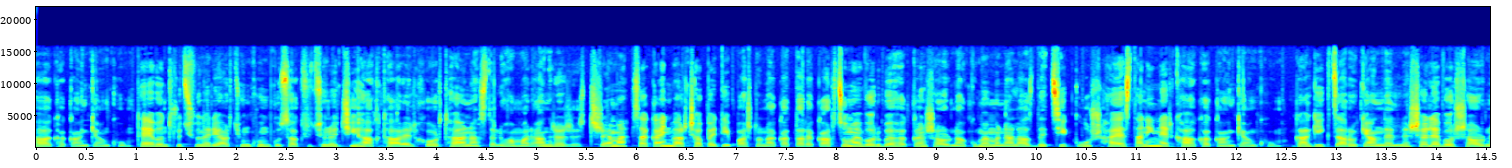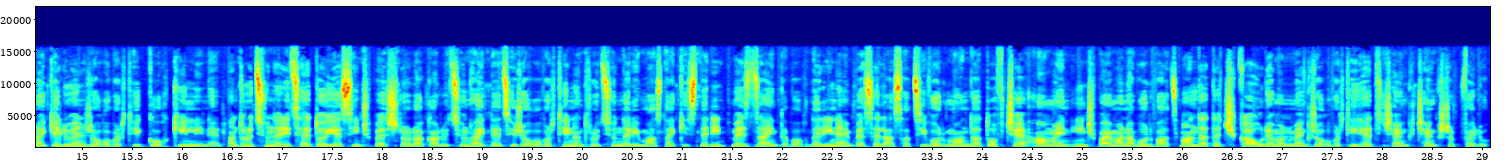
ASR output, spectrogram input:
քաղաքական կյանքում։ Թեև ընտրությունների արդյունքում կուսակցությունը չի հաղթահարել խորհրդարան անցնելու համար անհրաժեշտ շեմը, սակայն վարչապետի պաշտոնակատարը կարծում է, որ ԲՀԿ-ն շարունակում է մնալ ազդեցիկ ուժ Հայաստանի ներքաղաքական կյանքում։ Գագիկ Ծառուկյանն էլ նշել է, որ շարունակ շարունակելու են ժողովրդի կողքին լինել։ Ընտրություններից հետո ես ինչպես շնորհակալություն հայտնեցի ժողովրդին, ընտրությունների մասնակիցներին, մեծ ձայն տվողներին, այնպես էլ ասացի, որ մանդատով չէ ամեն ինչ պայմանավորված։ Մանդատը չկա, ուրեմն մենք ժողովրդի հետ չենք, չենք շփվելու։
